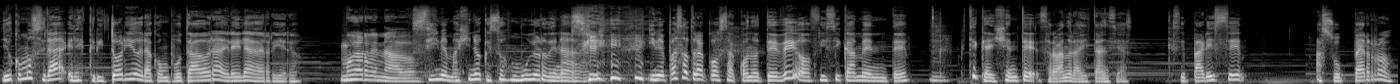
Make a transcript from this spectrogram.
digo, ¿cómo será el escritorio de la computadora de Leila Guerriero? Muy ordenado. Sí, me imagino que sos muy ordenada. Sí. Y me pasa otra cosa, cuando te veo físicamente, mm. viste que hay gente, salvando las distancias, que se parece a su perro.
